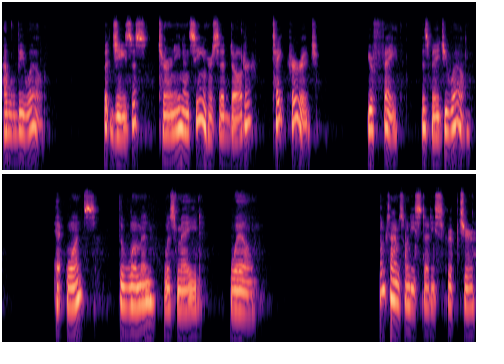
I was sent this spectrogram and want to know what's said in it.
I will be well. But Jesus, turning and seeing her, said, Daughter, take courage. Your faith has made you well. At once the woman was made well. Sometimes when you study scripture,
